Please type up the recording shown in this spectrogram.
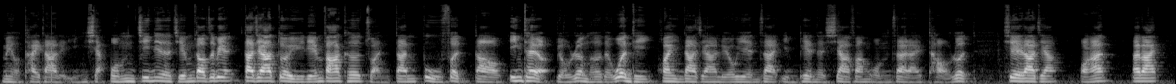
没有太大的影响。我们今天的节目到这边，大家对于联发科转单部分到 Intel 有任何的问题，欢迎大家留言在影片的下方，我们再来讨论。谢谢大家，晚安，拜拜。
